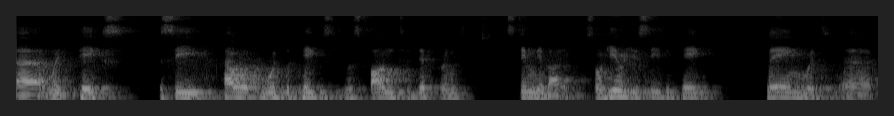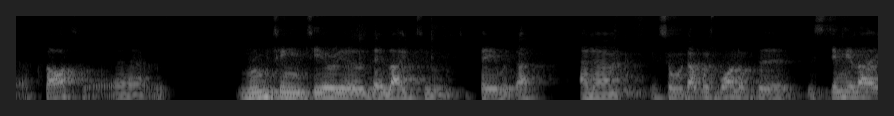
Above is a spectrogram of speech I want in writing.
uh, with pigs to see how would the pigs respond to different stimuli. So here you see the pig playing with uh, a cloth, uh, rooting material. They like to, to, play with that. And um, so that was one of the, the, stimuli.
